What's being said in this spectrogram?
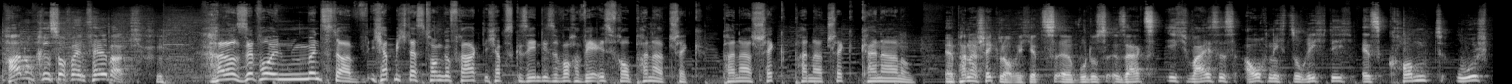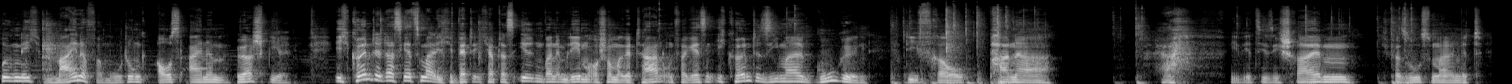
Hallo Christopher in Felbert. Hallo Seppo in Münster. Ich habe mich das Ton gefragt, ich habe es gesehen diese Woche. Wer ist Frau Panacek? Panacek, Panacek, keine Ahnung. Äh, Panacek, glaube ich, jetzt, äh, wo du es sagst. Ich weiß es auch nicht so richtig. Es kommt ursprünglich, meine Vermutung, aus einem Hörspiel. Ich könnte das jetzt mal, ich wette, ich habe das irgendwann im Leben auch schon mal getan und vergessen. Ich könnte sie mal googeln, die Frau Panna. Wie wird sie sich schreiben? Ich versuche es mal mit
